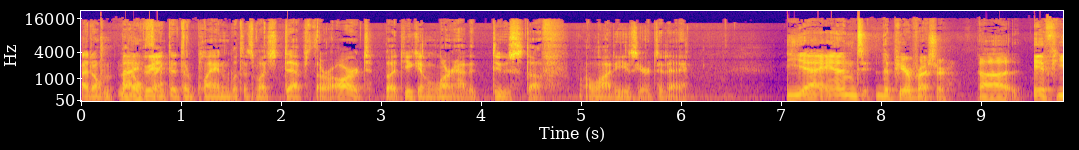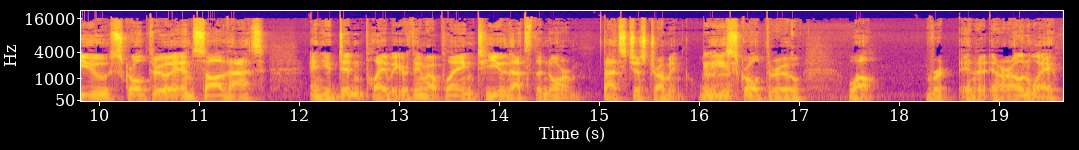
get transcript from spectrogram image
I don't. I, I don't agree. think that they're playing with as much depth or art, but you can learn how to do stuff a lot easier today. Yeah, and the peer pressure. Uh, if you scrolled through it and saw that and you didn't play, but you were thinking about playing, to you, that's the norm. That's just drumming. We scrolled through, well, in, in our own way.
